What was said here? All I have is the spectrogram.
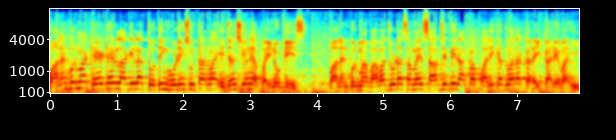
પાલનપુરમાં ઠેર ઠેર લાગેલા તોતિંગ હોર્ડિંગ્સ ઉતારવા એજન્સીઓને અપાઈ નોટિસ. પાલનપુરમાં વાવાઝોડા સમયે સાવચેતી રાખવા પાલિકા દ્વારા કરાઈ કાર્યવાહી.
